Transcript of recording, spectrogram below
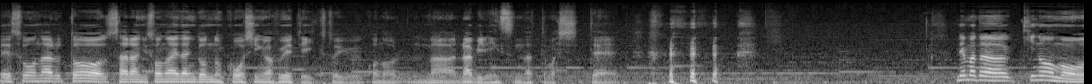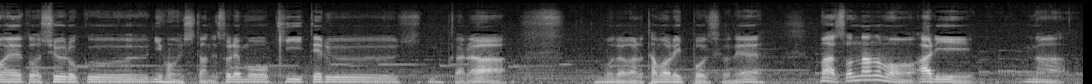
でそうなるとさらにその間にどんどん更新が増えていくというこの、まあ、ラビリンスになってまして。でまた昨日も、えーと、収録2本したんでそれも聞いてるからもうだからたまる一方ですよね。まあそんなのもありまあ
